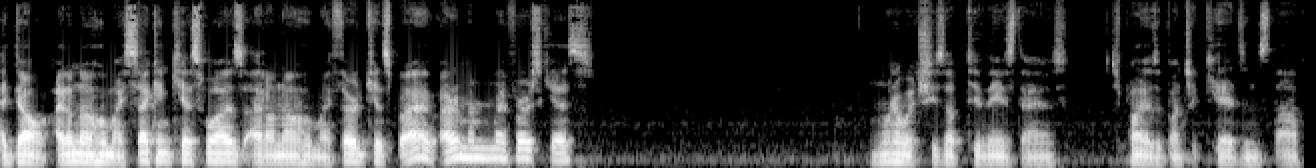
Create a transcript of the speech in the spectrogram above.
I don't. I don't know who my second kiss was. I don't know who my third kiss, but I, I remember my first kiss. I wonder what she's up to these days. She probably has a bunch of kids and stuff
